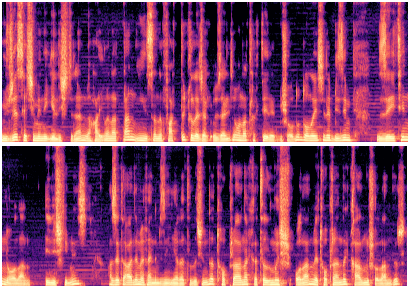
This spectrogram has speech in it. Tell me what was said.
hücre seçimini geliştiren ve hayvanattan insanı farklı kılacak özelliği ona takdir etmiş oldu. Dolayısıyla bizim zeytinle olan ilişkimiz Hz. Adem Efendimizin yaratılışında toprağına katılmış olan ve toprağında kalmış olandır.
